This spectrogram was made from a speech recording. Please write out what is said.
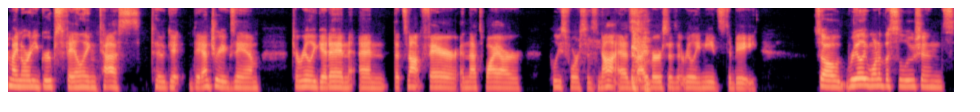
minority groups failing tests to get the entry exam to really get in and that's not fair and that's why our police force is not as diverse as it really needs to be. So really one of the solutions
